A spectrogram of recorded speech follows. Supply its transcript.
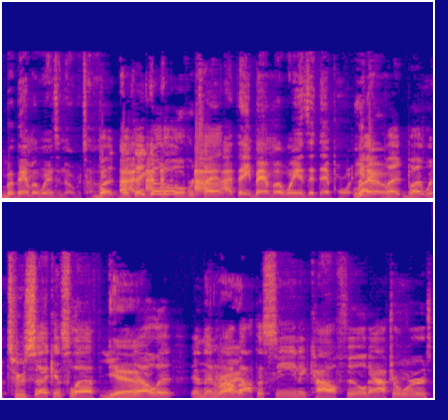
But Bama wins in overtime. But- but they go to overtime. I, I think Bama wins at that point. right You know? but but with two seconds left you Yeah. nail it and then how about the scene at Kyle Field afterwards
